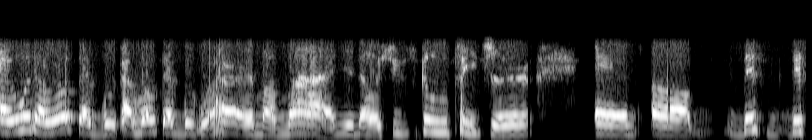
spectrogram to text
And when I wrote that book, I wrote that book with her in my mind. You know, she's a school teacher, and um, this this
